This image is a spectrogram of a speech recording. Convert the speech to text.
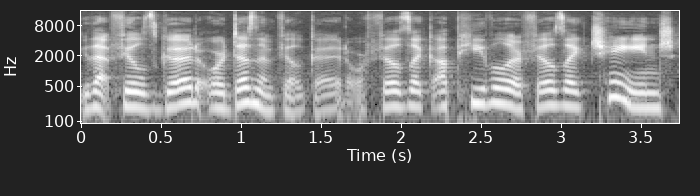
that feels good or doesn't feel good or feels like upheaval or feels like change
